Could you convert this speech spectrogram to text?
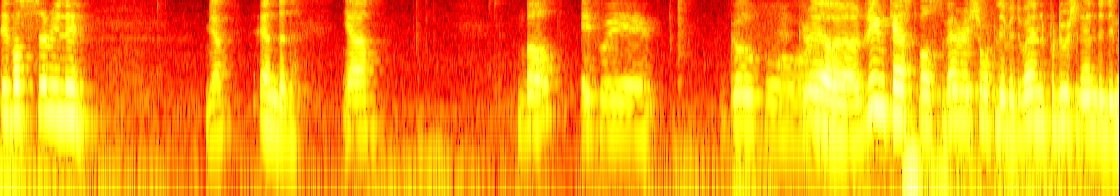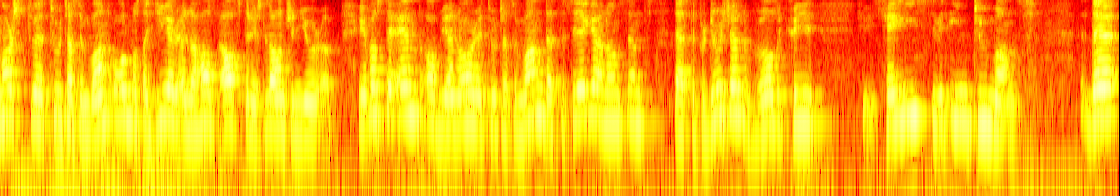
It was really yeah, ended. yeah. But if we go for Uh, Dreamcast was very short-lived when production ended in March 2001, almost a year and a half after its launch in Europe. It was the end of January 2001 that the Sega announced that the production will ce- cease within two months. The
